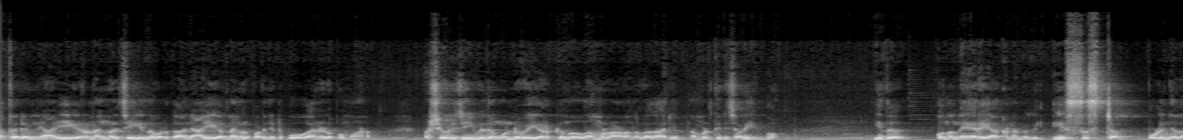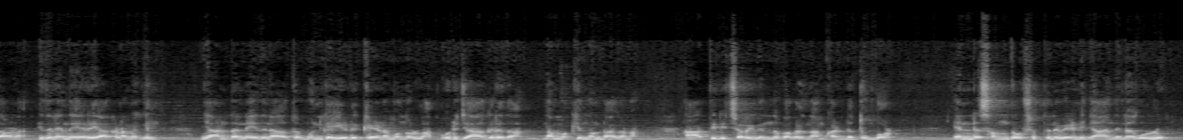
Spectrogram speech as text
അത്തരം ന്യായീകരണങ്ങൾ ചെയ്യുന്നവർക്ക് ആ ന്യായീകരണങ്ങൾ പറഞ്ഞിട്ട് പോകാൻ എളുപ്പമാണ്. പക്ഷെ ഒരു ജീവിതം കൊണ്ട് വിയർക്കുന്നത് നമ്മളാണെന്നുള്ള കാര്യം നമ്മൾ തിരിച്ചറിയുമ്പോൾ ഇത് ഒന്ന് നേരെയാക്കണമെങ്കിൽ ഈ സിസ്റ്റം പൊളിഞ്ഞതാണ് ഇതിനെ നേരെയാക്കണമെങ്കിൽ ഞാൻ തന്നെ ഇതിനകത്ത് മുൻകൈ എടുക്കണമെന്നുള്ള ഒരു ജാഗ്രത നമുക്കിന്നുണ്ടാകണം. ആ തിരിച്ചറിവ് ഇന്ന് പകൽ നാം കണ്ടെത്തുമ്പോൾ എന്റെ സന്തോഷത്തിന് വേണ്ടി ഞാൻ നിലകൊള്ളും.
